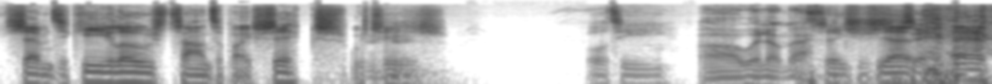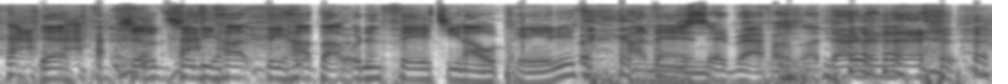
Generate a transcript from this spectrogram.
seventy kilos, times it by six, which Mhm. is forty. Oh, we're not So, math. yeah, uh, yeah. So, so they had they had that within thirteen hour period, and you then said math. I was like, no, no, no.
